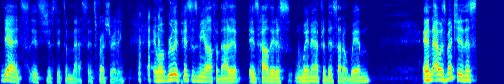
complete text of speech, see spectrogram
Yeah, it's it's just it's a mess. It's frustrating. and what really pisses me off about it is how they just went after this on a whim. And I was mentioning this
